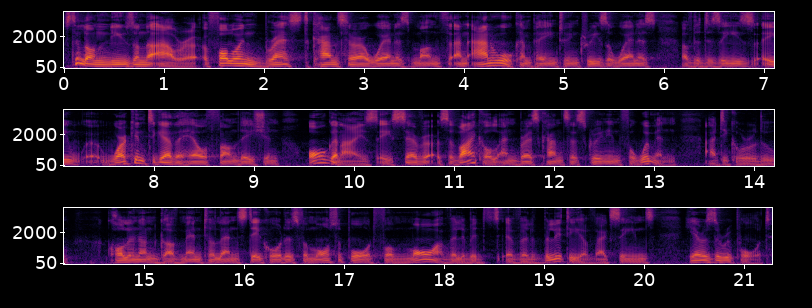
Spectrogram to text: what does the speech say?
Still on News on the Hour, following Breast Cancer Awareness Month, an annual campaign to increase awareness of the disease, a Working Together Health Foundation organized a cervical and breast cancer screening for women at Ikorodu, calling on governmental and stakeholders for more support for more availability of vaccines. Here is the report.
